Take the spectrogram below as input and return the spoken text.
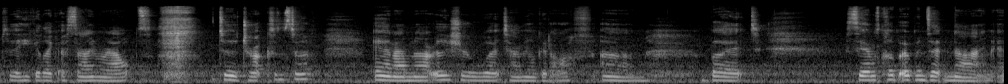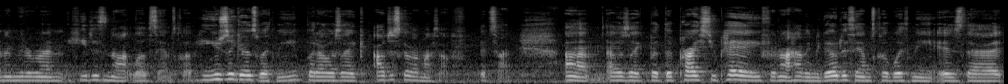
so that he could like assign routes to the trucks and stuff. And I'm not really sure what time he'll get off. Um, but Sam's Club opens at 9 and I'm going to run. He does not love Sam's Club. He usually goes with me, but I was like, I'll just go by myself. It's fine. Um, I was like, but the price you pay for not having to go to Sam's Club with me is that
